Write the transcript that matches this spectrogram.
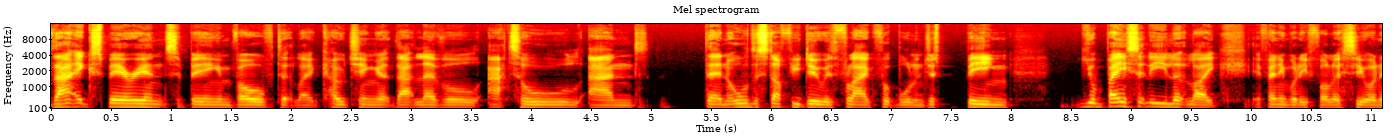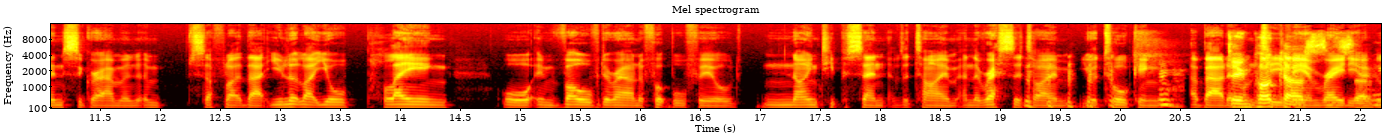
that experience of being involved at like coaching at that level at all, and then all the stuff you do with flag football and just being you're basically look like if anybody follows you on Instagram and, and stuff like that, you look like you're playing or involved around a football field 90% of the time and the rest of the time you're talking about it Doing on TV podcasts and and radio. stuff. Like,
